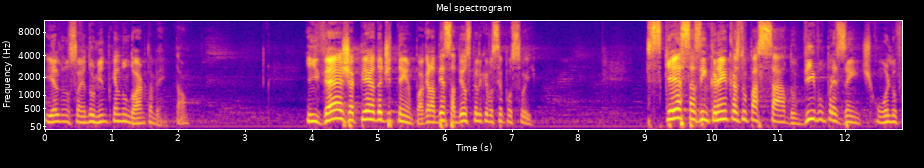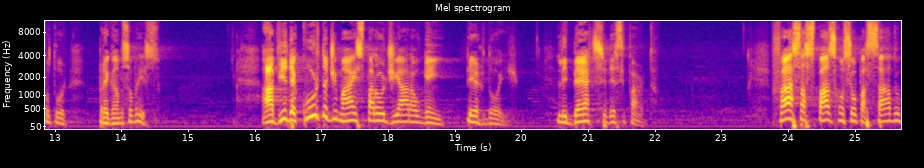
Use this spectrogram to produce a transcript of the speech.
e ele não sonha dormindo porque ele não dorme também. Então, inveja é perda de tempo. Agradeça a Deus pelo que você possui. Esqueça as encrencas do passado, viva o presente, com olho no futuro. Pregamos sobre isso. A vida é curta demais para odiar alguém. Perdoe. Liberte-se desse fardo. Faça as pazes com o seu passado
